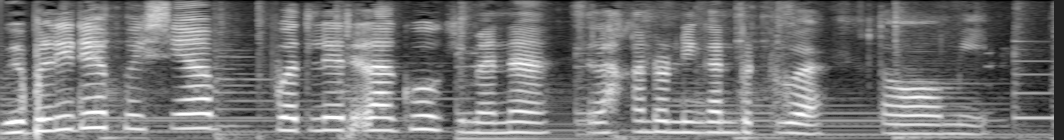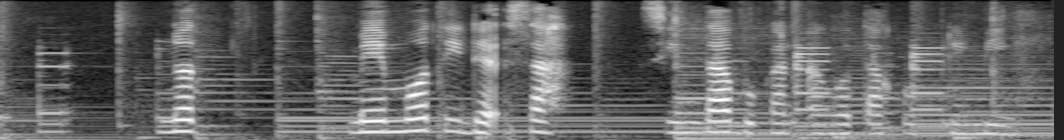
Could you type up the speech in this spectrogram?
Gue beli deh puisinya buat lirik lagu. Gimana? Silahkan rundingkan berdua. Tommy. Note. Memo tidak sah. Sinta bukan anggota klub Blimbing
